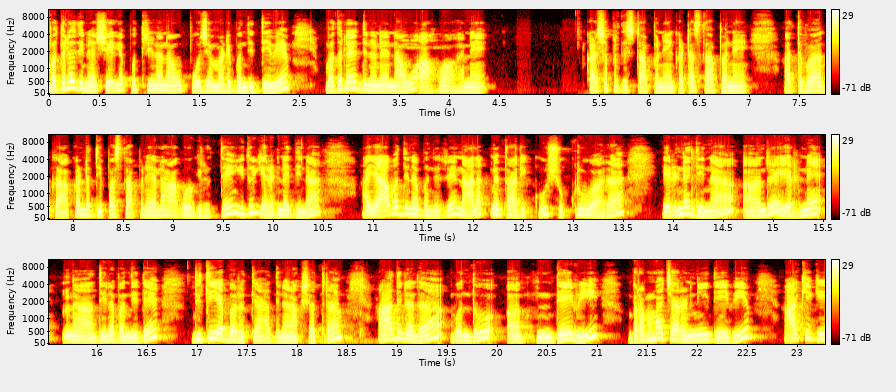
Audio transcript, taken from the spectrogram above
ಮೊದಲ ದಿನ ಶೈಲಪುತ್ರಿನ ನಾವು ಪೂಜೆ ಮಾಡಿ ಬಂದಿದ್ದೇವೆ. ಮೊದಲನೇ ದಿನವೇ ನಾವು ಆಹ್ವಾನೆ ಕಳಶ ಪ್ರತಿಷ್ಠಾಪನೆ, ಘಟಸ್ಥಾಪನೆ ಅಥವಾ ಅಖಂಡ ದೀಪ ಸ್ಥಾಪನೆ ಎಲ್ಲ ಆಗೋಗಿರುತ್ತೆ. ಇದು ಎರಡನೇ ದಿನ. ಯಾವ ದಿನ ಬಂದಿದ್ರೆ ನಾಲ್ಕನೇ ತಾರೀಕು, ಶುಕ್ರವಾರ ಎರಡನೇ ದಿನ ಅಂದರೆ ಎರಡನೇ ದಿನ ಬಂದಿದೆ. ದ್ವಿತೀಯ ಬರುತ್ತೆ ಆ ದಿನ ನಕ್ಷತ್ರ. ಆ ದಿನದ ಒಂದು ದೇವಿ, ಬ್ರಹ್ಮಚಾರಣಿ ದೇವಿ, ಆಕೆಗೆ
